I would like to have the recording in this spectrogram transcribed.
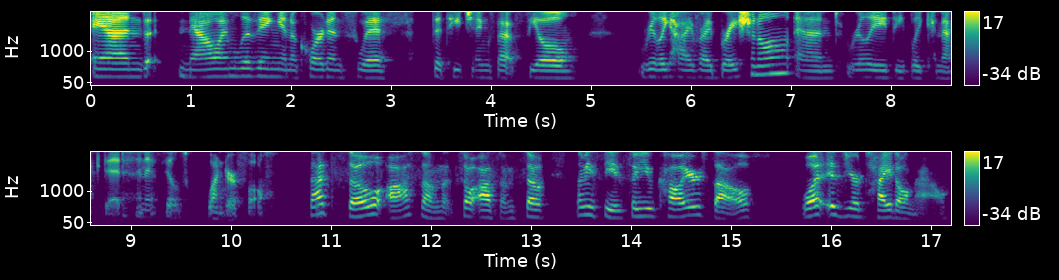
And now I'm living in accordance with the teachings that feel really high vibrational and really deeply connected. And it feels wonderful. That's so awesome. That's so awesome. So let me see. So you call yourself, what is your title now?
